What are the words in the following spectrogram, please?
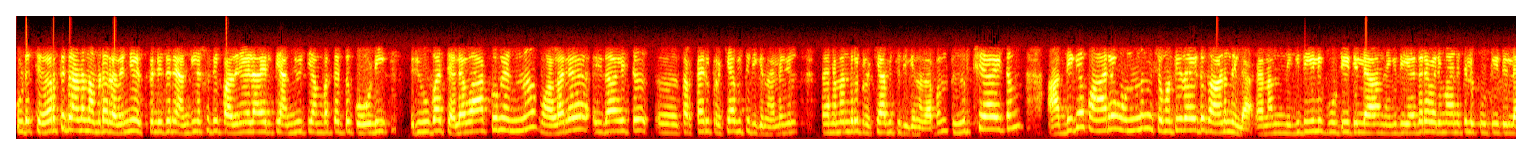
കൂടെ ചേർത്തിട്ടാണ് നമ്മുടെ റവന്യൂ എക്സ്പെൻഡിച്ചർ രണ്ട് ലക്ഷത്തി പതിനേഴായിരത്തി അഞ്ഞൂറ്റി അമ്പത്തെട്ട് കോടി രൂപ ചെലവാക്കുമെന്ന് വളരെ ഇതായിട്ട് സർക്കാർ പ്രഖ്യാപിച്ചിരിക്കുന്നത് അല്ലെങ്കിൽ ധനമന്ത്രി പ്രഖ്യാപിച്ചിരിക്കുന്നത്. അപ്പം തീർച്ചയായിട്ടും അധിക ഭാരം ഒന്നും ചുമത്തിയതായിട്ട് കാണുന്നില്ല. കാരണം നികുതിയിൽ കൂട്ടിയിട്ടില്ല നികുതി ഏതര വരുമാനത്തിൽ കൂട്ടിയിട്ടില്ല.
